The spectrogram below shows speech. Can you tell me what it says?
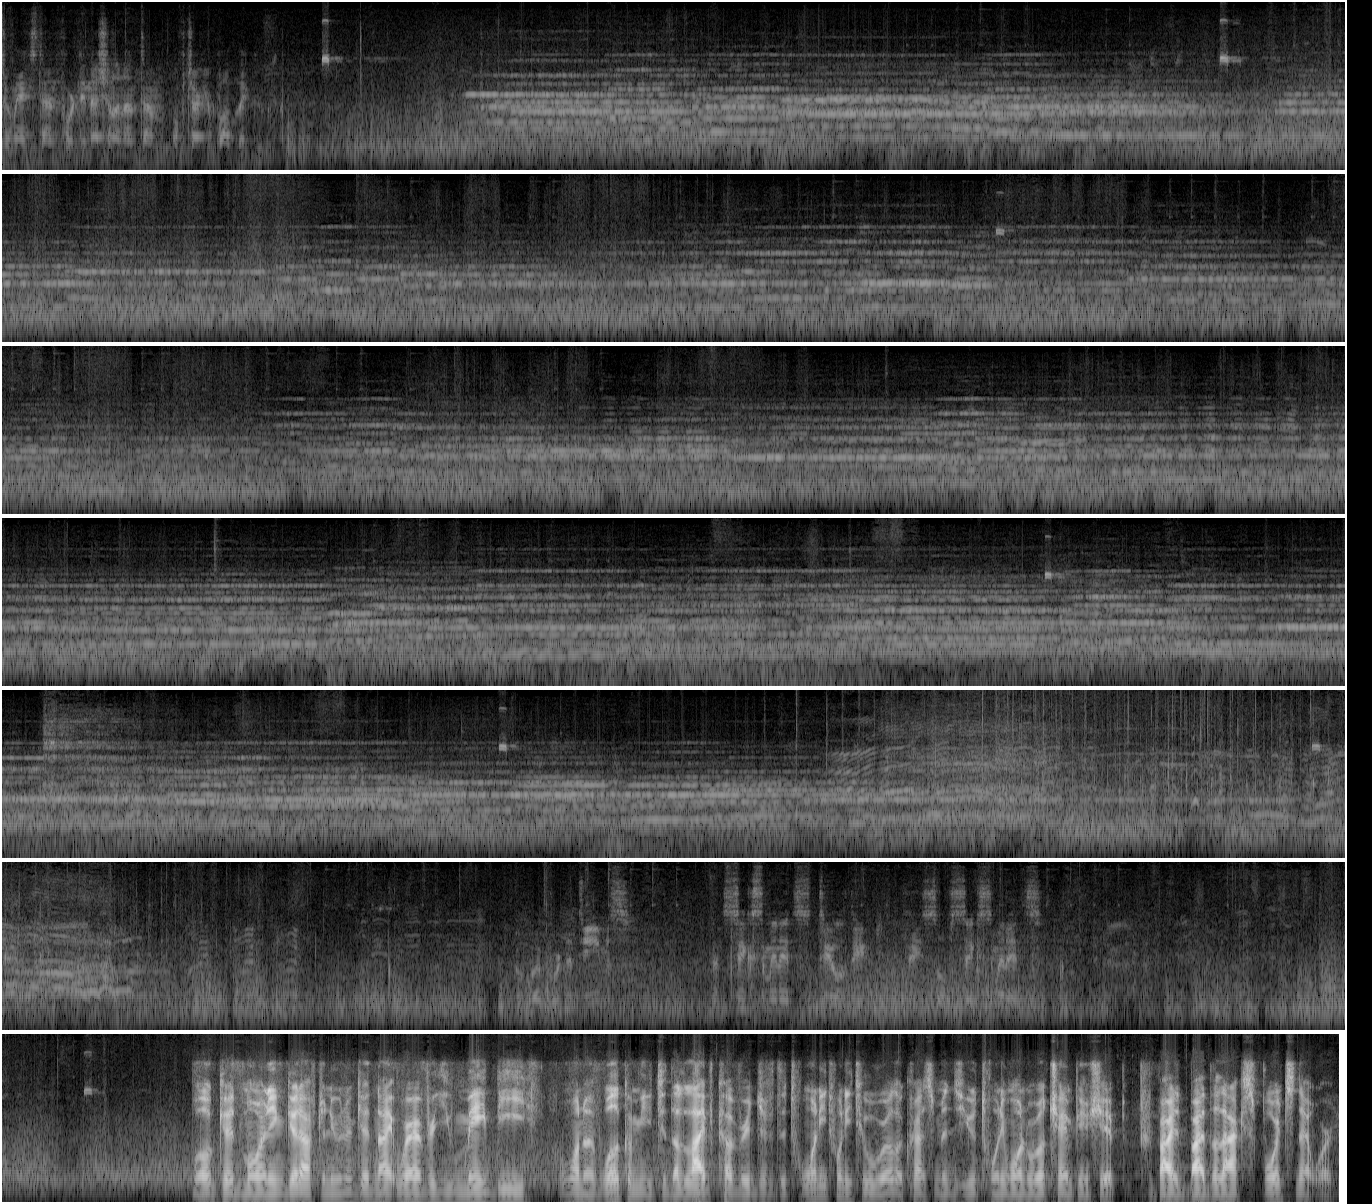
instrument stand for the National Six minutes till the pace of six minutes. Well, good morning, good afternoon, or good night, wherever you may be. I want to welcome you to the live coverage of the 2022 World Lacrosse Men's U21 World Championship provided by the Lax Sports Network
